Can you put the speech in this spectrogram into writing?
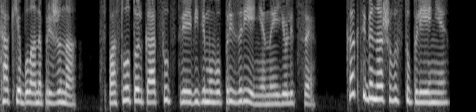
Так я была напряжена. Спасло только отсутствие видимого презрения на ее лице. «Как тебе наше выступление?»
